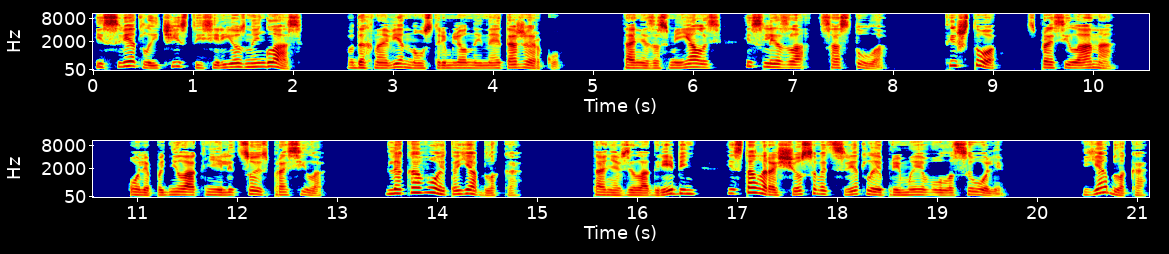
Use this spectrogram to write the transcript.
и светлый, чистый, серьезный глаз, вдохновенно устремленный на этажерку. Таня засмеялась и слезла со стула. «Ты что?» – спросила она. Оля подняла к ней лицо и спросила. «Для кого это яблоко?» Таня взяла гребень и стала расчесывать светлые прямые волосы Оли. «Яблоко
